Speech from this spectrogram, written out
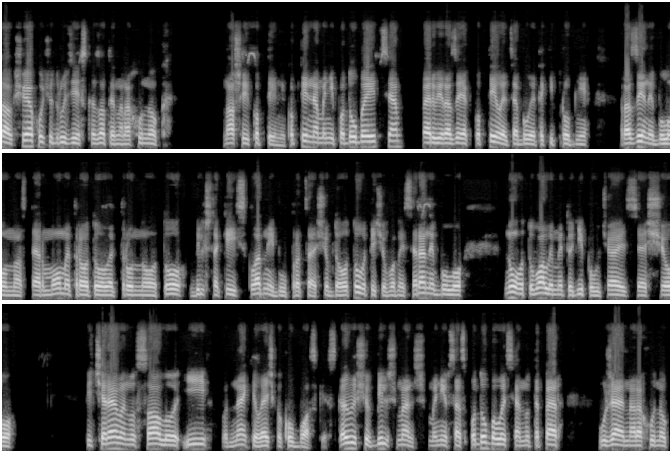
Так, що я хочу, друзі, сказати на рахунок нашої коптильні. Коптильня мені подобається. Перві рази, як коптили, це були такі пробні рази. Не було в нас термометра того електронного, то більш такий складний був процес, щоб доготовити, щоб вони сирени було. Ну, готували ми тоді, виходить, що під черевину, сало і одне кілечко ковбаски. Скажу, що більш-менш мені все сподобалося. Ну тепер уже на рахунок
